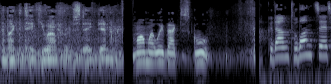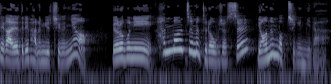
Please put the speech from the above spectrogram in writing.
I'd like to take you out for a steak dinner. I'm on my way back to school. 그 다음 두 번째 제가 알려드릴 발음 규칙은요. 여러분이 한 번쯤은 들어보셨을 여는 법칙입니다.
